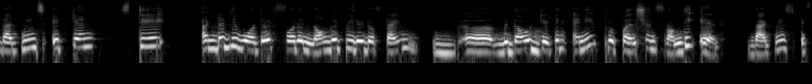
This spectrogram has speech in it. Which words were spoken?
That means it can stay under the water for a longer period of time uh, without getting any propulsion from the air. That means if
